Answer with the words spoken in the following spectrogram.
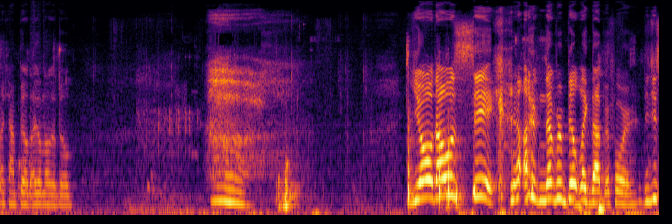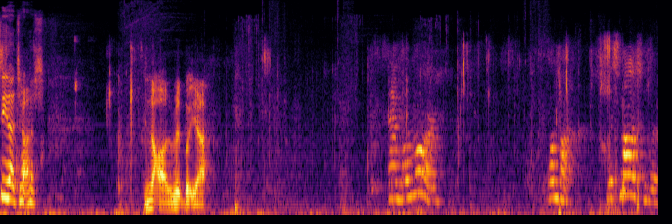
I can't build. I don't know how to build. Yo, that was sick. I've never built like that before. Did you see that, Josh? Not all of it, but yeah. And one more. One more. The smallest room.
